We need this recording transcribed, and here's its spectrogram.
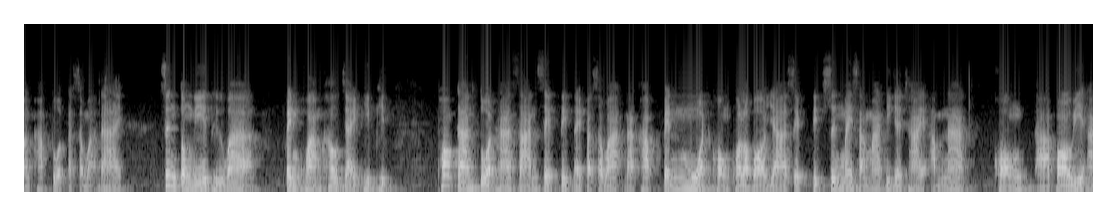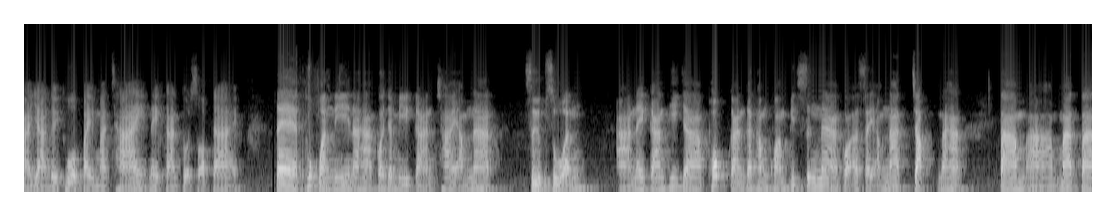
บังคับตรวจปัสสาวะได้ ซึ่งตรงนี้ถือว่าเป็นความเข้าใจที่ผิด เพราะการตรวจหาสารเสพติดในปัสสาวะนะครับ เป็นหมวดของพรบยาเสพติด ซึ่งไม่สามารถที่จะใช้อำนาจของอปวิอาญาโดยทั่วไปมาใช้ในการตรวจสอบได้ แต่ทุกวันนี้นะฮะก็จะมีการใช้อำนาจสืบสวนในการที่จะพบการกระทำความผิดซึ่งหน้าก็อาศัยอำนาจจับนะฮะตามามาตรา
